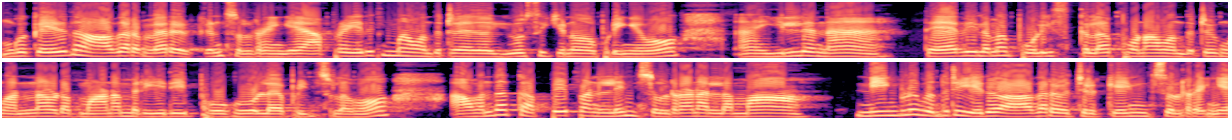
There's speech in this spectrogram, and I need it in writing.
உங்க கையில தான் ஆதாரம் வேற இருக்குன்னு சொல்றீங்க. அப்புறம் எதுக்குமா வந்துட்டு யோசிக்கணும்? அப்படிங்கவும் இல்லைண்ணா இல்லைண்ணே. தேவையில்லாமல் போலீஸ்க்கெல்லாம் போனால் வந்துட்டு உங்கள் அண்ணாவோட மான மரியாதை போகல அப்படின்னு சொல்லவும் அவன் தான் தப்பே பண்ணலைன்னு சொல்றானல்லம்மா. நீங்களும் வந்துட்டு ஏதோ ஆதாரம் வச்சுருக்கேன்னு சொல்கிறீங்க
